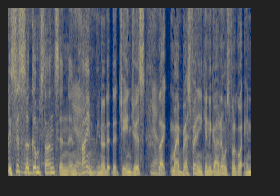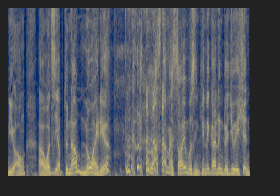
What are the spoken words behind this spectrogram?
It's just circumstance and, and Yeah, time, yeah. you know, that, that changes. Yeah. Like my best friend in kindergarten was a fellow called Andy Ong. Uh, what's he up to now? No idea. Last time I saw him was in kindergarten graduation.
